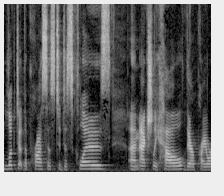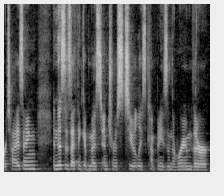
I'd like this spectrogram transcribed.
looked at the process to disclose um, actually how they're prioritizing. And this is, I think, of most interest to at least companies in the room that are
